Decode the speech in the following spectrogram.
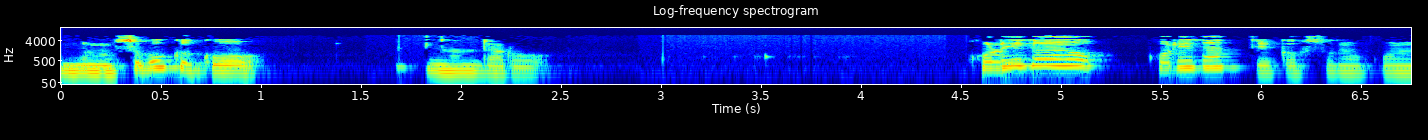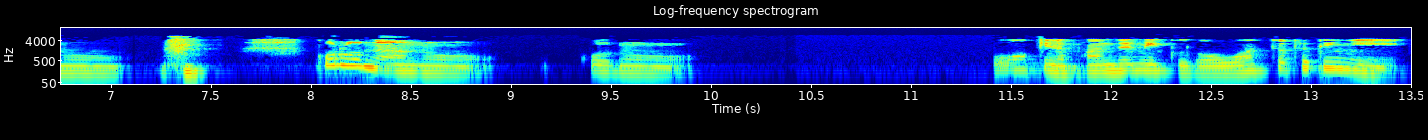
でもすごくこう、なんだろう。これが、これがっていうか、その、この、コロナの、この、大きなパンデミックが終わった時に、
